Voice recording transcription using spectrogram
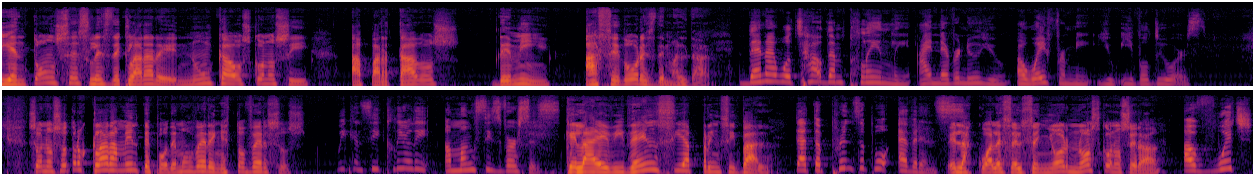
Y entonces les declararé, nunca os conocí, apartados de mí, hacedores de maldad. Then I will tell them plainly, I never knew you. Away from me, you evildoers. So, nosotros claramente podemos ver en estos versos We can see clearly amongst these verses que la evidencia principal that the principal evidence en las cuales el Señor nos conocerá of which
